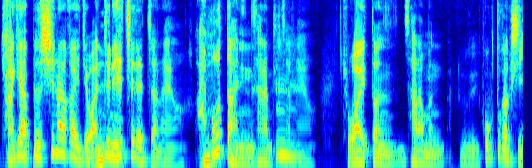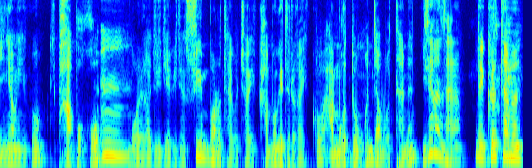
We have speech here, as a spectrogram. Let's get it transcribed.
자기 앞에서 신화가 이제 완전히 해체됐잖아요. 아무것도 아닌 사람이 됐잖아요. 좋아했던 사람은 그 꼭두각시 인형이고 바보고 음. 뭐 그래가지고 이제 그냥 수임번호 달고 저기 감옥에 들어가 있고 아무것도 혼자 못하는 이상한 사람. 근데 그렇다면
